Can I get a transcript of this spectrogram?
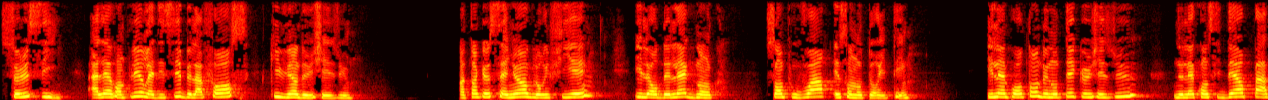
Celui-ci allait remplir les disciples de la force qui vient de Jésus. En tant que Seigneur glorifié, Il leur délègue donc son pouvoir et son autorité. Il est important de noter que Jésus ne les considère pas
